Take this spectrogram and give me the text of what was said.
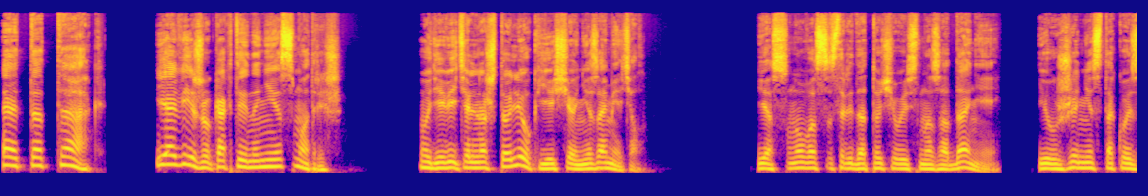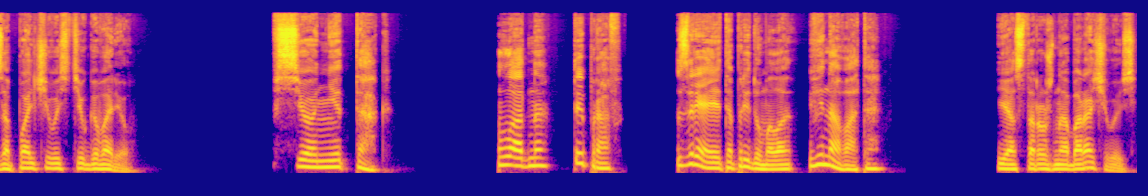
«Это так. Я вижу, как ты на нее смотришь. Удивительно, что Люк еще не заметил». Я снова сосредоточиваюсь на задании и уже не с такой запальчивостью говорю. «Все не так. Ладно, ты прав. Зря я это придумала. Виновата». Я осторожно оборачиваюсь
